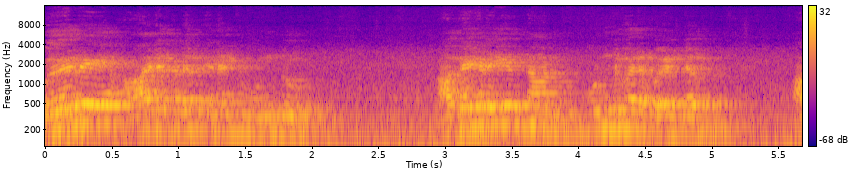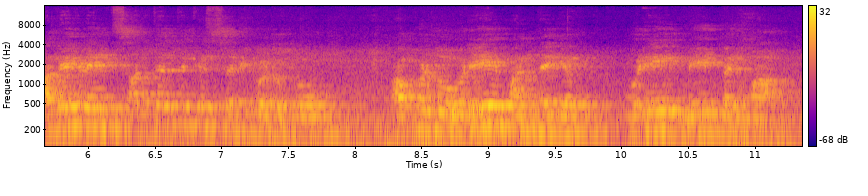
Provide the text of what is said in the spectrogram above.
வேறே ஆடுகளும் எனக்கு உண்டு. அவைகளையும் நான் கொண்டு வர வேண்டும். அவைகளின் சத்தத்துக்கு செவி கொடுக்கும் அப்பொழுது ஒரே மந்தையும் ஒரே மேய்பெருமாகும்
